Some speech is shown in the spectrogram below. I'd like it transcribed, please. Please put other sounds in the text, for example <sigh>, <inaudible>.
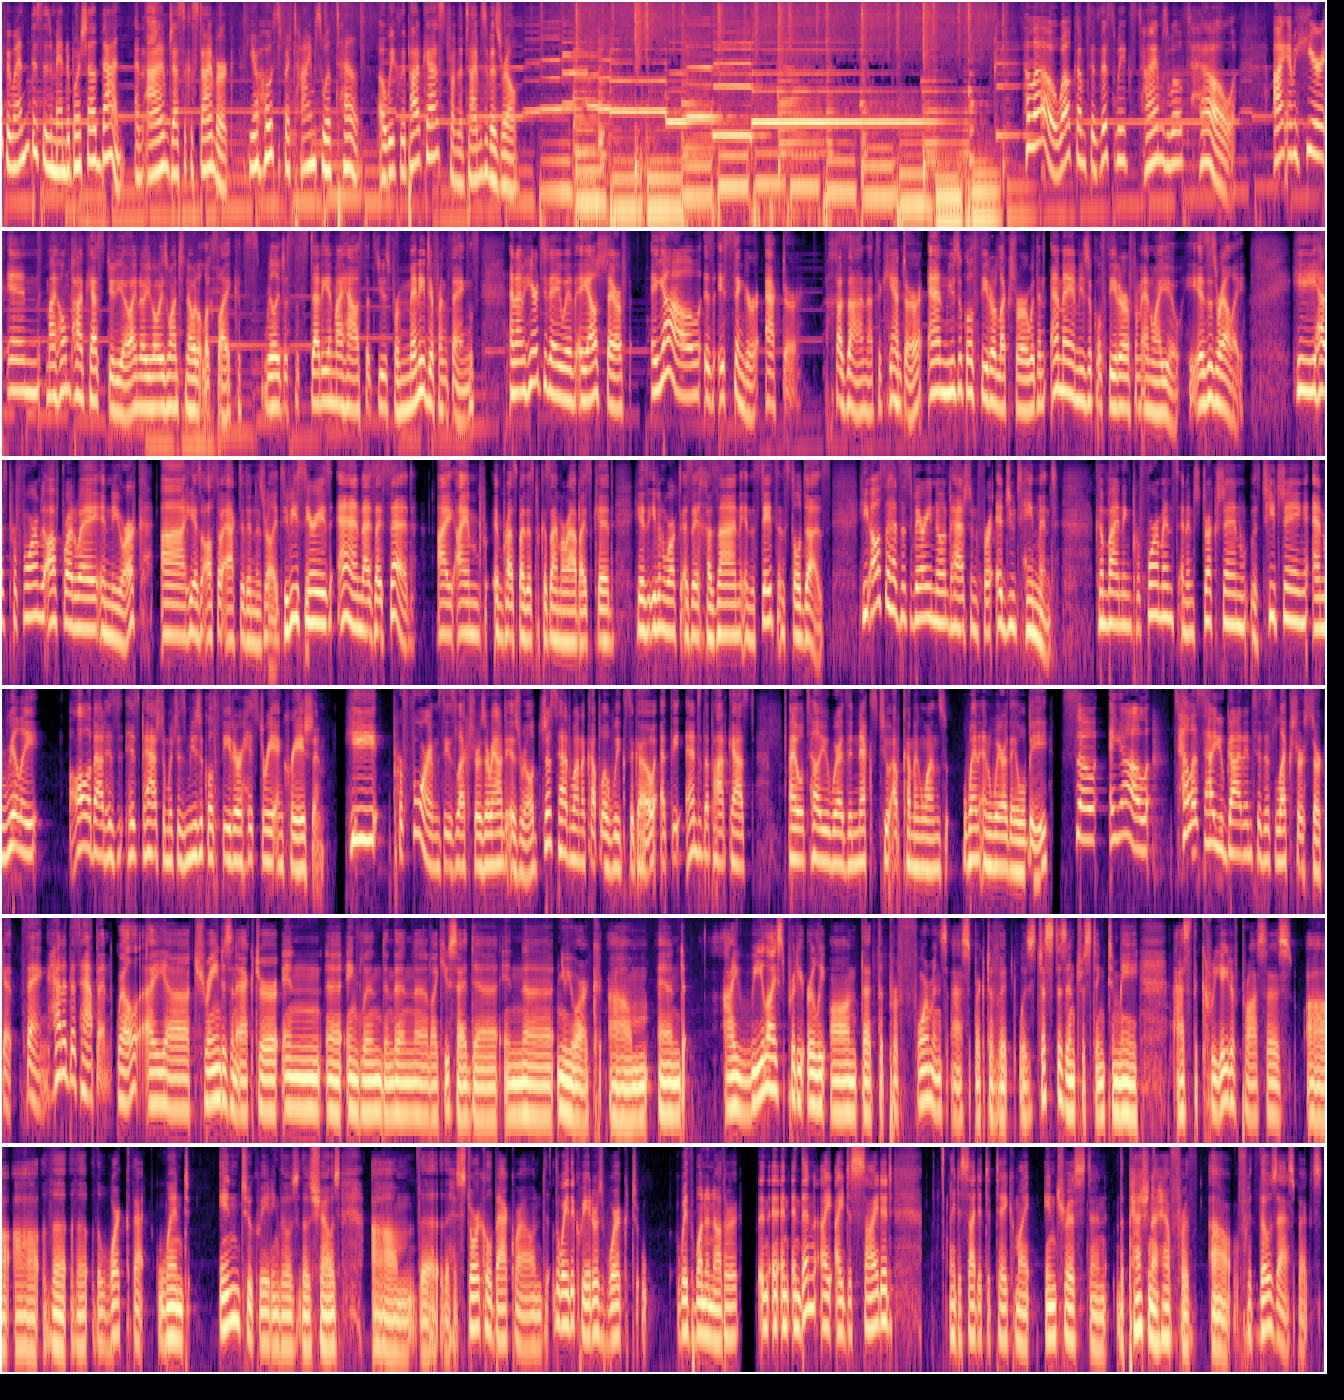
everyone. This is Amanda Borschel Dan, And I'm Jessica Steinberg, your host for Times Will Tell. a weekly podcast from the Times of Israel. Hello, welcome to this week's Times Will Tell. I am here in my home podcast studio. I know you've always wanted to know what it looks like. It's really just a study in my house that's used for many different things. And I'm here today with Eyal Sherf. Eyal is a singer, actor, chazan, that's a cantor, and musical theater lecturer with an MA in musical theater from NYU. He is Israeli. He has performed off Broadway in New York. Uh, he has also acted in Israeli TV series. And as I said, I, I am pr- impressed by this because I'm a rabbi's kid. He has even worked as a chazan in the States and still does. He also has this very known passion for edutainment, combining performance and instruction with teaching and really all about his, his passion, which is musical theater, history, and creation. He performs these lectures around Israel. Just had one a couple of weeks ago. At the end of the podcast, I will tell you where the next two upcoming ones, when and where they will be. So, Eyal, tell us how you got into this lecture circuit thing. How did this happen? Well, I uh, trained as an actor in uh, England and then, uh, like you said, uh, in uh, New York. Um, and I realized pretty early on that the performance aspect of it was just as interesting to me as the creative process, uh, the, the, the work that went into creating those those shows, um, the the historical background, the way the creators worked with one another, and and and then I I decided I decided to take my interest and the passion I have for uh, for those aspects.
